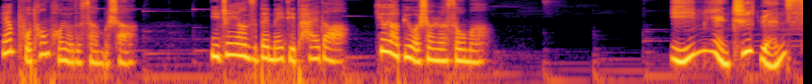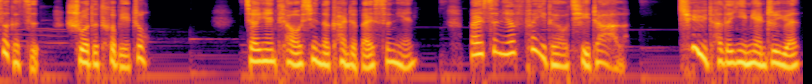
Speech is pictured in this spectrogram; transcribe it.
连普通朋友都算不上。你这样子被媒体拍到。”又要逼我上热搜吗？一面之缘四个字说的特别重。江烟挑衅的看着白思年，白思年肺都要气炸了。去他的一面之缘，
